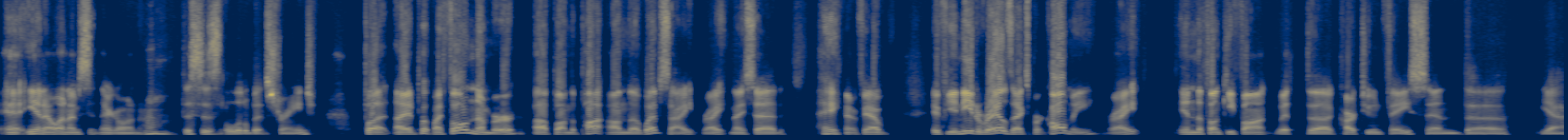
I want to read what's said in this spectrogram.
And, you know, and I'm sitting there going, oh, this is a little bit strange. But I had put my phone number up on the pot on the website, right? And I said, hey, if you have, if you need a Rails expert, call me, right? In the funky font with the cartoon face and the yeah,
